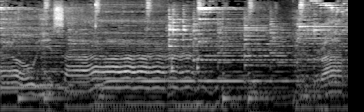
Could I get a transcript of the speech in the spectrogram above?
าวอีสานรัก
